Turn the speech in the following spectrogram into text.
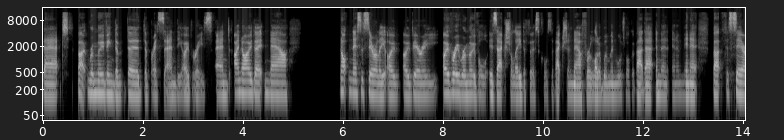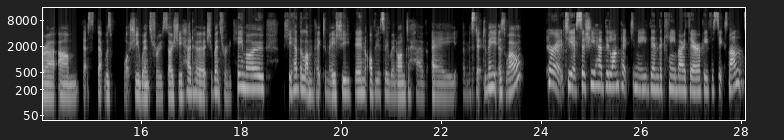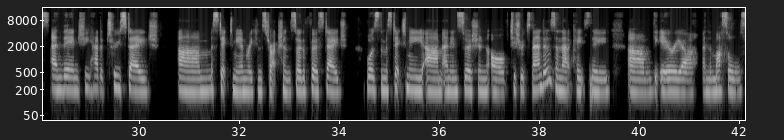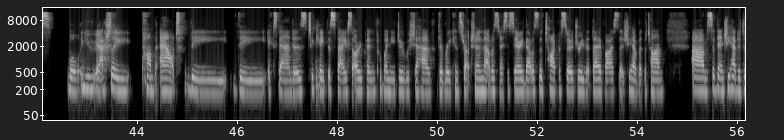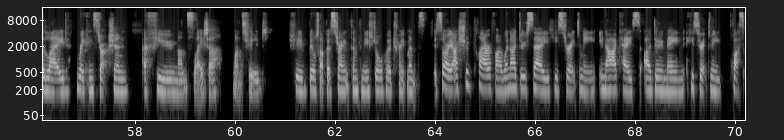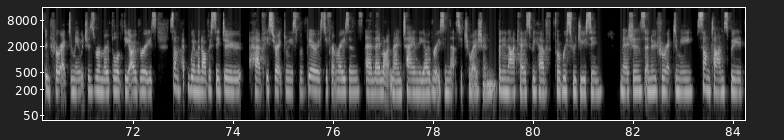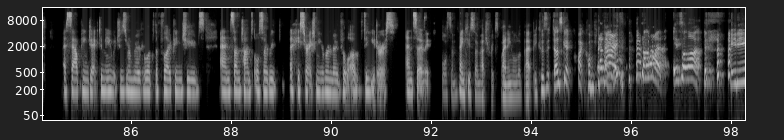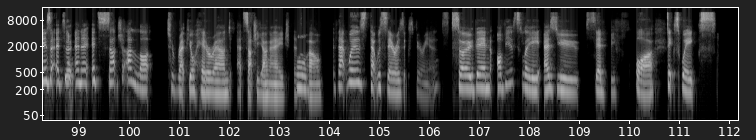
that, but removing the, the, the breasts and the ovaries. And I know that now not necessarily ovary ovary removal is actually the first course of action now for a lot of women. We'll talk about that in a, in a minute. But for Sarah, um, that's that was what she went through. So she had her she went through her chemo, she had the lumpectomy. She then obviously went on to have a, a mastectomy as well. Correct. Yes. So she had the lumpectomy, then the chemotherapy for six months, and then she had a two stage um, mastectomy and reconstruction. So the first stage was the mastectomy um, and insertion of tissue expanders, and that keeps the um, the area and the muscles. Well, you actually pump out the the expanders to keep the space open for when you do wish to have the reconstruction. That was necessary. That was the type of surgery that they advised that she have at the time. Um, so then she had a delayed reconstruction a few months later once she'd she built up her strength and finished all her treatments. Sorry, I should clarify when I do say hysterectomy, in our case, I do mean hysterectomy plus oophorectomy, which is removal of the ovaries. Some women obviously do have hysterectomies for various different reasons, and they might maintain the ovaries in that situation. But in our case, we have for risk reducing measures an oophorectomy, sometimes with a salpingectomy, which is removal of the fallopian tubes, and sometimes also with a hysterectomy, removal of the uterus and cervix. Awesome. Thank you so much for explaining all of that because it does get quite complicated. It's a lot. It's a lot. it is. It's a, and it's such a lot to wrap your head around at such a young age as mm. well. That was that was Sarah's experience. So then obviously as you said before, 6 weeks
